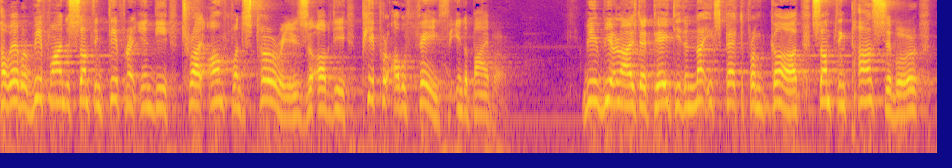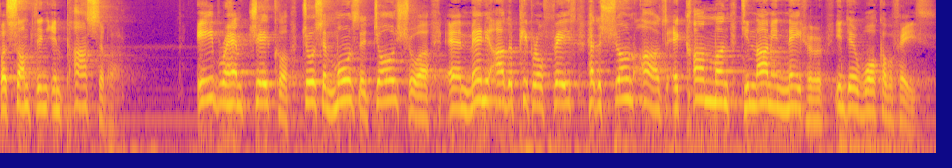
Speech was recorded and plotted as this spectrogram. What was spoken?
However, we find something different in the triumphant stories of the people of faith in the Bible. We realize that they did not expect from God something possible, but something impossible. Abraham, Jacob, Joseph, Moses, Joshua, and many other people of faith had shown us a common denominator in their walk of faith.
